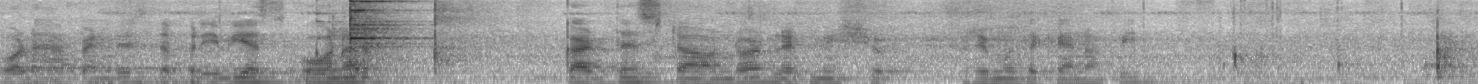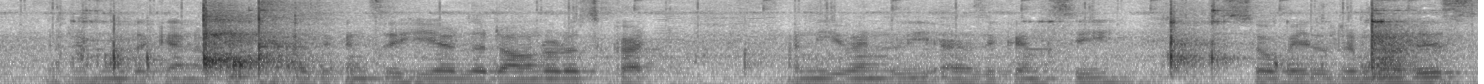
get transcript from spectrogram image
what happened is the previous owner cut this down. Let me show remove the canopy. Remove the canopy. As you can see here the down rod is cut unevenly as you can see. So we'll remove this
